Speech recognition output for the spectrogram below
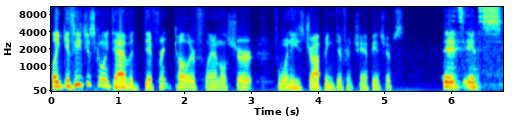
Like, is he just going to have a different color flannel shirt for when he's dropping different championships? It's it's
